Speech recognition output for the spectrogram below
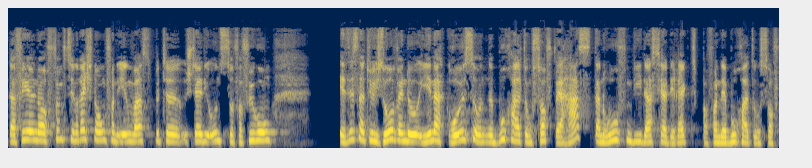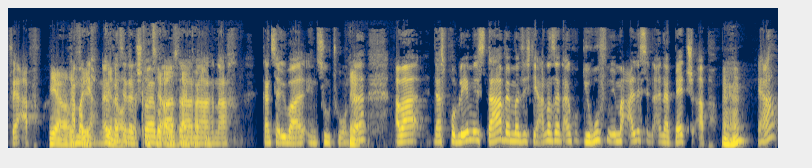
da fehlen noch 15 Rechnungen von irgendwas, bitte stell die uns zur Verfügung. Es ist natürlich so, wenn du je nach Größe und eine Buchhaltungssoftware hast, dann rufen die das ja direkt von der Buchhaltungssoftware ab. Ja, Kann richtig. man ja. Ne? Genau, du kannst ja deinen Steuerberater ja nach, nach, kannst ja überall hinzutun. Ja. Ne? Aber das Problem ist da, wenn man sich die andere Seite anguckt, die rufen immer alles in einer Batch ab. Mhm. Ja,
